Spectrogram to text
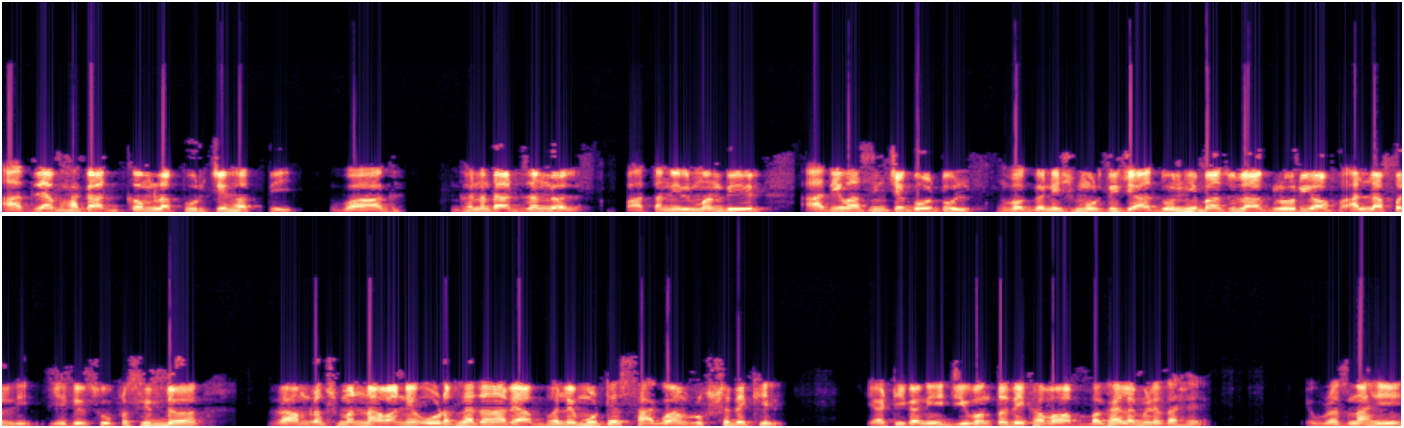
आतल्या भागात कमलापूरचे हत्ती वाघ घनदाट जंगल पातानील मंदिर आदिवासींचे गोटूल व गणेश मूर्तीच्या दोन्ही बाजूला ग्लोरी ऑफ अल्लापल्ली येथील सुप्रसिद्ध राम लक्ष्मण नावाने ओळखल्या जाणाऱ्या भले मोठे सागवान वृक्ष देखील या ठिकाणी जिवंत देखावा बघायला मिळत आहे. एवढंच नाही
